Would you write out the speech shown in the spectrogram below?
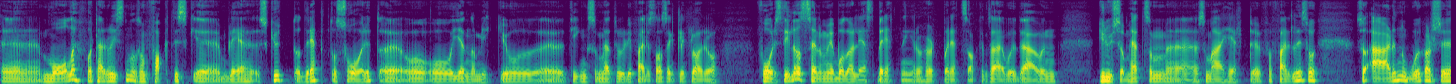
Eh, målet for terroristen, og som faktisk eh, ble skutt og drept og såret, eh, og, og gjennomgikk jo ting som jeg tror de færreste av oss egentlig klarer å forestille oss, selv om vi både har lest beretninger og hørt på rettssaken. Så er det er jo en grusomhet som, som er helt forferdelig. Så, så, er det noe kanskje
